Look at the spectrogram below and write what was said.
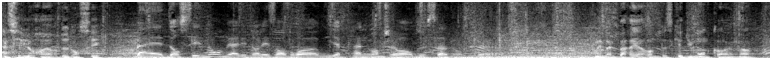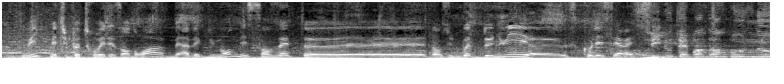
Ah, C'est l'horreur de danser. Bah, danser non, mais aller dans les endroits où il y a plein de monde, j'ai horreur de ça. Donc, euh, On est mal barré à Rome parce qu'il y a du monde quand même. Hein. oui, mais tu peux trouver des endroits mais avec du monde, mais sans être euh, dans une boîte de nuit euh, collé serré. Si nous dépendons pour nous.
